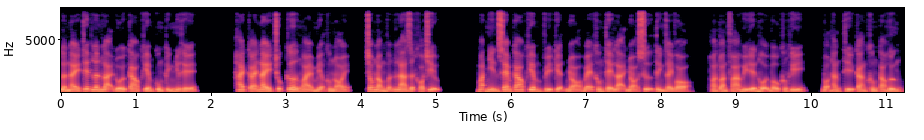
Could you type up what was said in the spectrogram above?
lần này thiết lân lại đối cao khiêm cung kính như thế. Hai cái này trúc cơ ngoài miệng không nói, trong lòng vẫn là rất khó chịu mắt nhìn xem cao khiêm vì kiện nhỏ bé không thể lại nhỏ sự tình dày vò, hoàn toàn phá hủy yến hội bầu không khí, bọn hắn thì càng không cao hứng.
